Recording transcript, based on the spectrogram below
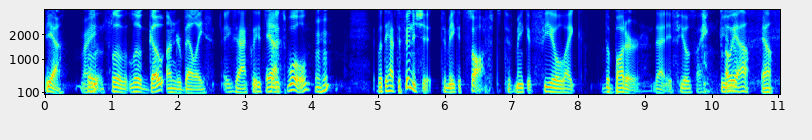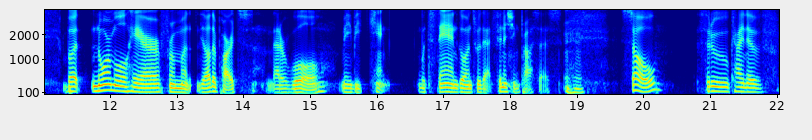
Yeah. Right. It's little, little goat underbellies. Exactly. It's Yeah. but it's wool. But they have to finish it to make it soft, to make it feel like the butter that it feels like. Oh, know? yeah. Yeah. But normal hair from uh, the other parts that are wool maybe can't withstand going through that finishing process. So, through kind of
